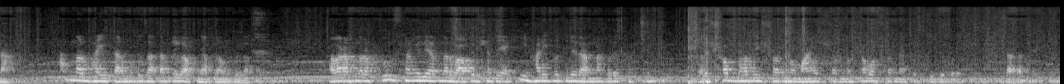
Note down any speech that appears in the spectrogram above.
না। আপনার ভাই তার মতো জাকাত দেবে, আপনি আপনার মতো জাকাত আবার আপনারা ফুল ফ্যামিলি আপনার বাপের সাথে একই হাঁড়ি পাতিলে রান্না করে খাচ্ছেন, তাহলে সব ভাবির স্বর্ণ, মায়ের স্বর্ণ, সবার স্বর্ণ একত্রিত করে জাকাত দেবেন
